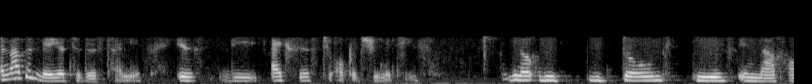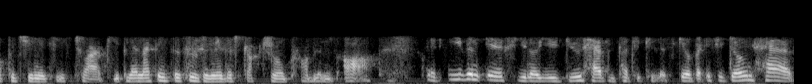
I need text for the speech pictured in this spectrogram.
Another layer to this, Tammy, is the access to opportunities. You know, we, we don't give enough opportunities to our people, and I think this is where the structural problems are that even if you know you do have a particular skill, but if you don't have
